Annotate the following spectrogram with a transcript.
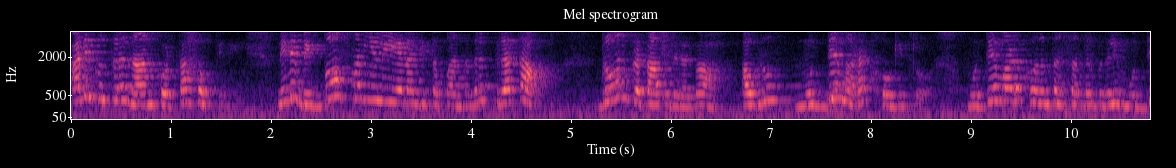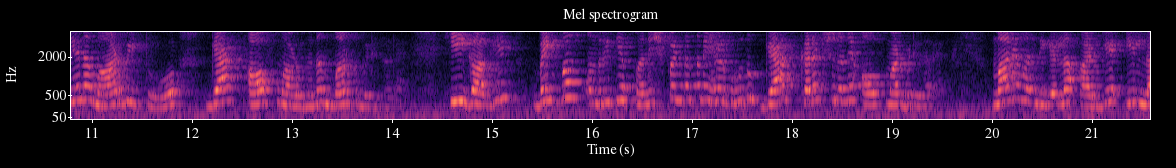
ಅದಕ್ಕೆ ಉತ್ತರ ನಾನ್ ಕೊಡ್ತಾ ಹೋಗ್ತೀನಿ. ನಿನ್ನೆ ಬಿಗ್ ಬಾಸ್ ಮನೆಯಲ್ಲಿ ಏನಾಗಿತ್ತಪ್ಪ ಅಂತಂದ್ರೆ, ಪ್ರತಾಪ್ ಡ್ರೋನ್ ಪ್ರತಾಪ್ ಇದರಲ್ವಾ, ಅವರು ಮುದ್ದೆ ಮಾಡಕ್ ಹೋಗಿದ್ರು. ಮುದ್ದೆ ಮಾಡಕ್ ಹೋದಂತಹ ಸಂದರ್ಭದಲ್ಲಿ ಮುದ್ದೆನ ಮಾಡ್ಬಿಟ್ಟು ಗ್ಯಾಸ್ ಆಫ್ ಮಾಡೋದನ್ನ ಮರ್ತು ಬಿಟ್ಟಿದ್ದಾರೆ ಹೀಗಾಗಿ ಬಿಗ್ ಬಾಸ್ ಒಂದ್ ರೀತಿಯ ಪನಿಷ್ಮೆಂಟ್ ಅಂತಾನೆ ಹೇಳ್ಬಹುದು. ಗ್ಯಾಸ್ ಕನೆಕ್ಷನ್ ಅನ್ನೇ ಆಫ್ ಮಾಡಿಬಿಟ್ಟಿದ್ದಾರೆ. ಮನೆ ಮಂದಿಗೆಲ್ಲ ಅಡ್ಗೆ ಇಲ್ಲ.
